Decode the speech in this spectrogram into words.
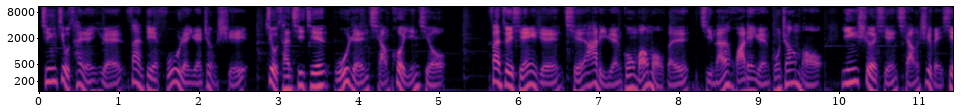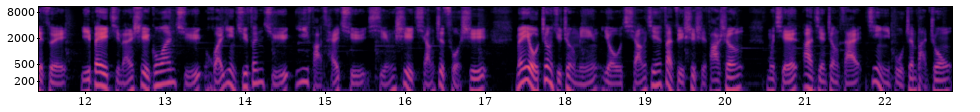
经就餐人员、饭店服务人员证实，就餐期间无人强迫饮酒。犯罪嫌疑人前阿里员工王某文、济南华联员工张某因涉嫌强制猥亵罪，已被济南市公安局怀印区分局依法采取刑事强制措施，没有证据证明有强奸犯罪事实发生。目前案件正在进一步侦办中。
